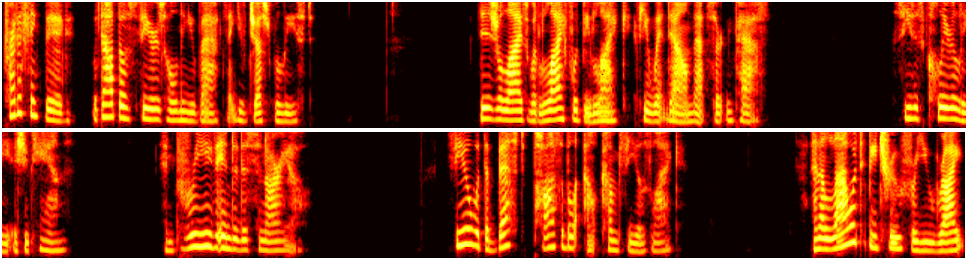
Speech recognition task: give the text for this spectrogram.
Try to think big without those fears holding you back that you've just released. Visualize what life would be like if you went down that certain path. See it as clearly as you can. And breathe into this scenario. Feel what the best possible outcome feels like. And allow it to be true for you right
